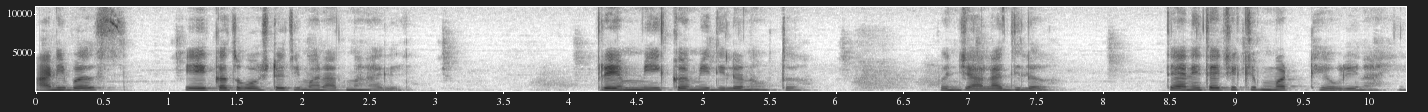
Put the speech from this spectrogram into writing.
आणि बस एकच गोष्ट ती मनात म्हणाली. प्रेम मी कमी दिलं नव्हतं. पण ज्याला दिलं त्याने त्याची किंमत ठेवली नाही.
